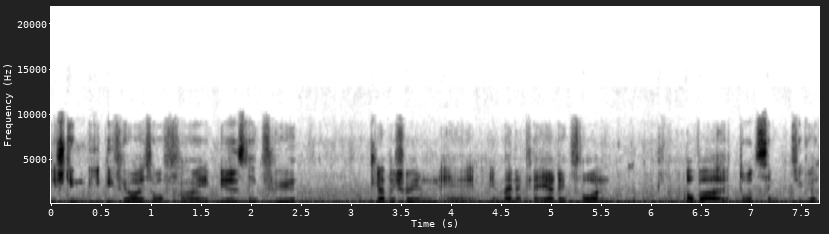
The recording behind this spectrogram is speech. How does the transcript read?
Ich stimme, ich bin für alles offen. Ich bin nicht viel, glaube ich, schon in, in meiner Karriere gefahren aber trotzdem bezüglich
